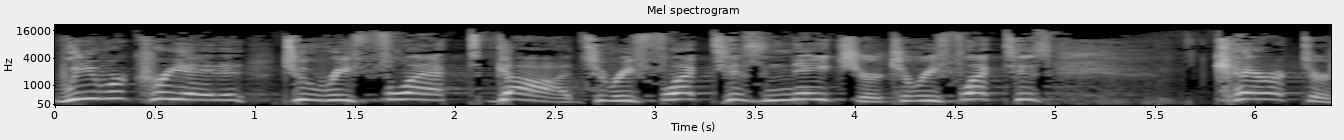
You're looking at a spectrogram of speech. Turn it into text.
we were created to reflect God, to reflect His nature, to reflect His character.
